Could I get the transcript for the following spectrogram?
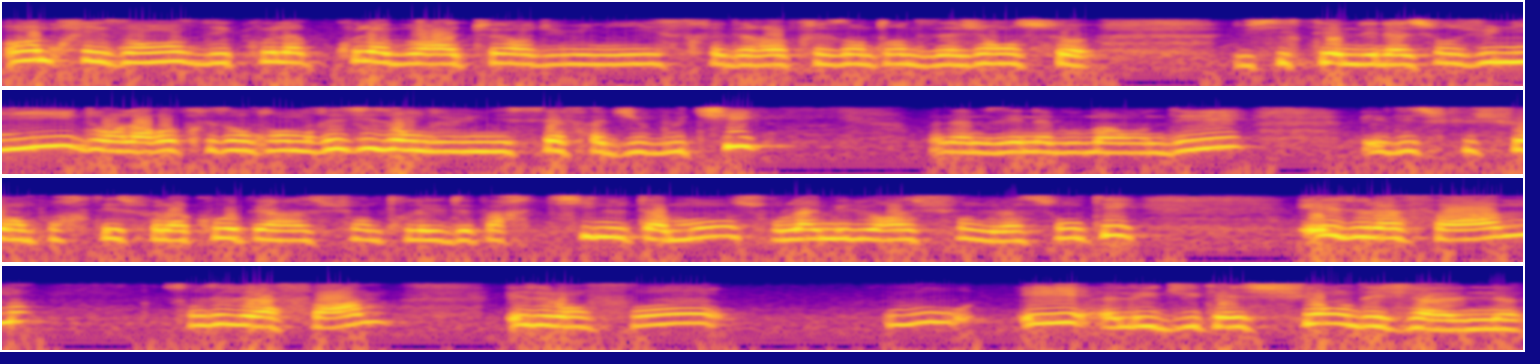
en présence des collaborateurs du ministre et des représentants des agences du système des Nations Unies, dont la représentante résidente de l'UNICEF à Djibouti, Mme Zainabou Maondé. Les discussions ont porté sur la coopération entre les deux parties, notamment sur l'amélioration de la santé et de la femme, santé de la femme et de l'enfant et l'éducation des jeunes.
